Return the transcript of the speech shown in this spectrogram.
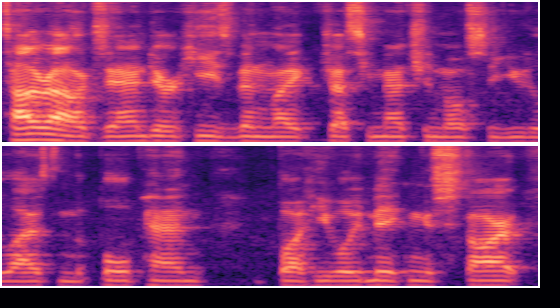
Tyler Alexander, he's been like Jesse mentioned, mostly utilized in the bullpen, but he will be making a start.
